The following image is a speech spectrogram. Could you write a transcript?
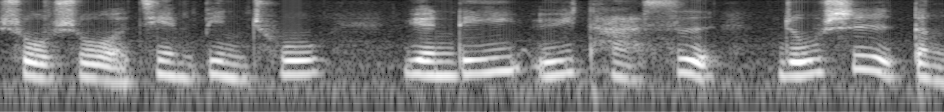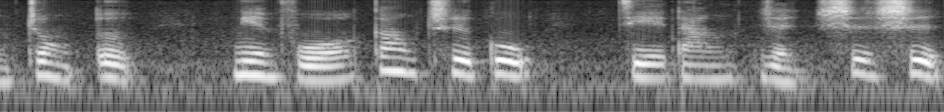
烁烁见病出，远离于塔寺，如是等众恶，念佛告敕故，皆当忍世事。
